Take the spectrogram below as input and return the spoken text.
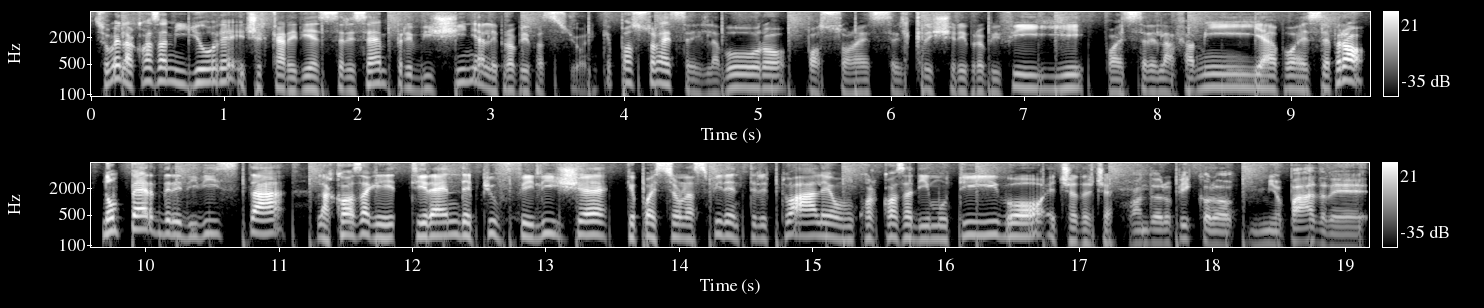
Secondo me la cosa migliore è cercare di essere sempre vicini alle proprie passioni, che possono essere il lavoro, possono essere il crescere i propri figli, può essere la famiglia, può essere però non perdere di vista la cosa che ti rende più felice, che può essere una sfida intellettuale o un qualcosa di emotivo, eccetera, eccetera. Quando ero piccolo, mio padre,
